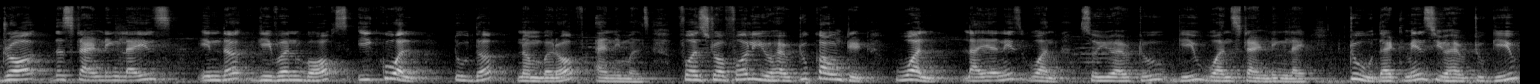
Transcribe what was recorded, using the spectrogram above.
Draw the standing lines in the given box equal to the number of animals. First of all you have to count it. 1 lion is 1 so you have to give one standing line. 2 that means you have to give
